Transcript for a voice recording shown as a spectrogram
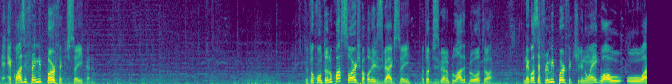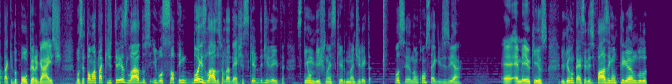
É, é quase frame perfect isso aí, cara. Eu tô contando com a sorte pra poder desviar disso aí. Eu tô desviando pro lado e pro outro, ó. O negócio é frame perfect, ele não é igual o, o ataque do Poltergeist. Você toma ataque de três lados e você só tem dois lados pra dar dash, esquerda e direita. Se tem um bicho na esquerda e na direita, você não consegue desviar. É, é, meio que isso. E o que acontece? Eles fazem um triângulo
